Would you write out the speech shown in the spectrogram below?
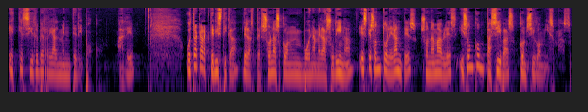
es que sirve realmente de poco, ¿vale? Otra característica de las personas con buena melasudina es que son tolerantes, son amables y son compasivas consigo mismas.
